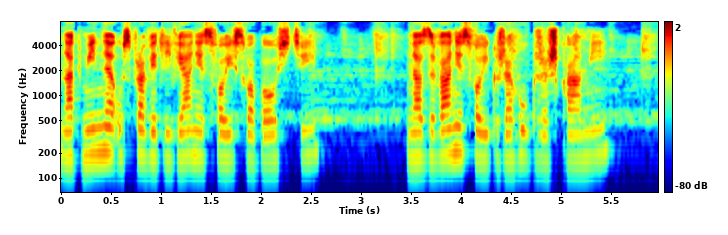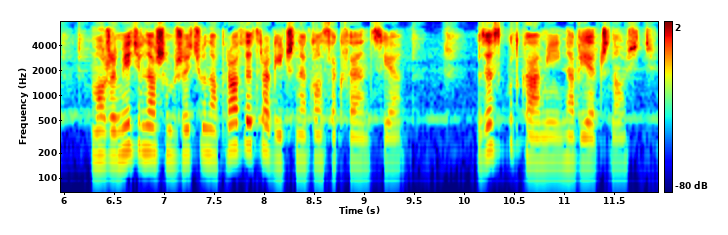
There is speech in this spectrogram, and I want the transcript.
nagminne usprawiedliwianie swoich słabości, nazywanie swoich grzechów grzeszkami może mieć w naszym życiu naprawdę tragiczne konsekwencje, ze skutkami na wieczność.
